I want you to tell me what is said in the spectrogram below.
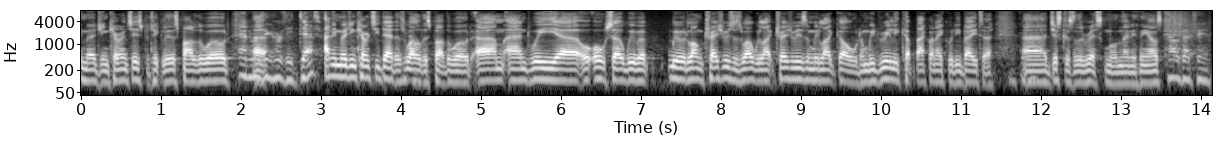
emerging currencies, particularly this part of the world. And emerging uh, currency debt? And emerging currency debt as well, this part of the world. Um, and we uh, also, we were we were long treasuries as well. We like treasuries and we like gold, and we'd really cut back on equity beta okay. uh, just because of the risk more than anything else. How's that changed?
